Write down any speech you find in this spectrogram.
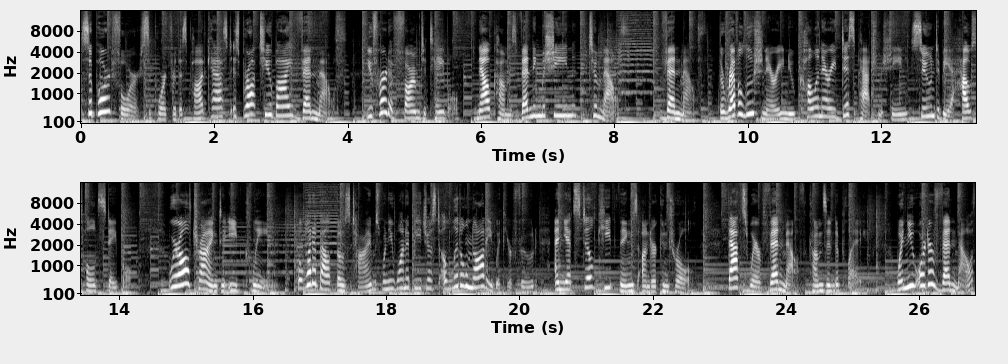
Support for Support for this podcast is brought to you by Venmouth. You've heard of farm to table. Now comes vending machine to mouth. Venmouth, the revolutionary new culinary dispatch machine soon to be a household staple. We're all trying to eat clean, but what about those times when you want to be just a little naughty with your food and yet still keep things under control? That's where Venmouth comes into play. When you order Venmouth,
